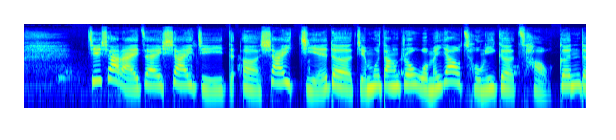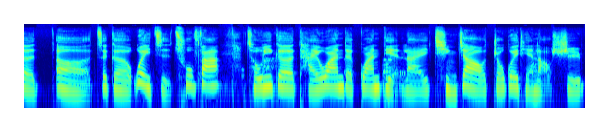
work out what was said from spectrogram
接下来，在下一集的呃下一节的节目当中，我们要从一个草根的呃这个位置出发，从一个台湾的观点来请教周桂田老师。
